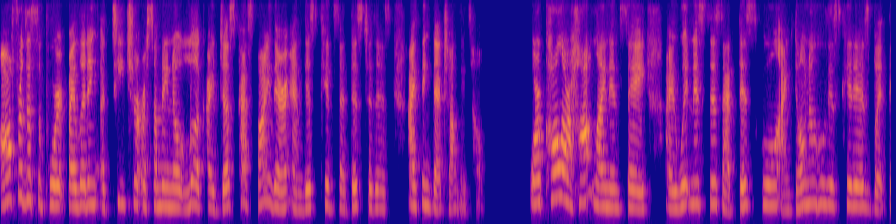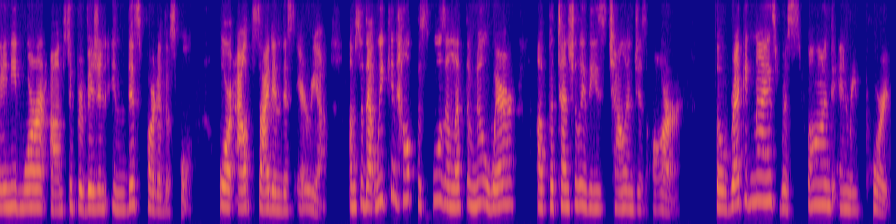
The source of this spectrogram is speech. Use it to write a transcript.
offer the support by letting a teacher or somebody know, look, I just passed by there and this kid said this to this. I think that child needs help. Or call our hotline and say, I witnessed this at this school. I don't know who this kid is, but they need more um, supervision in this part of the school or outside in this area um, so that we can help the schools and let them know where uh, potentially these challenges are. So recognize, respond, and report.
